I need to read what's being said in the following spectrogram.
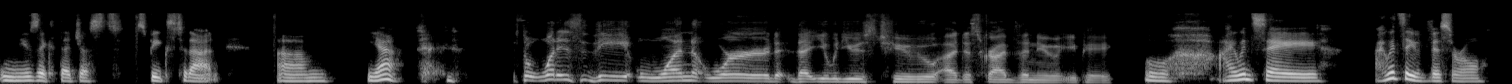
music that just speaks to that. Um, yeah. So, what is the one word that you would use to uh, describe the new EP? Oh, I would say, I would say visceral.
